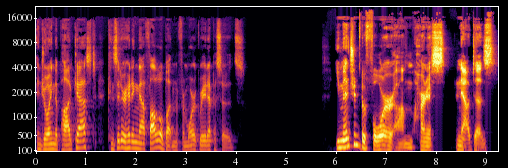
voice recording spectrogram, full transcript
Enjoying the podcast? Consider hitting that follow button for more great episodes. You mentioned before um, Harness now does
